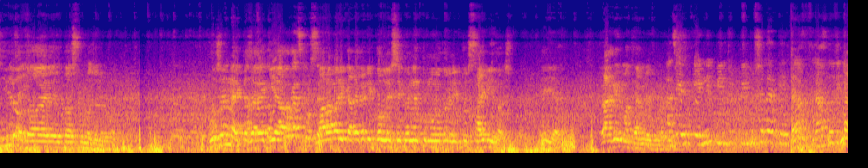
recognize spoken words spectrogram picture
ছিল দশ- পনেরো জনের বুঝেন না একটা জায়গায় গিয়া। মারামারি কাটাকাটি করলে সেখানে তো মনে করেন একটু সাইডই হয়। এই আর রাগের মাথায় আমরা করি। আচ্ছা না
